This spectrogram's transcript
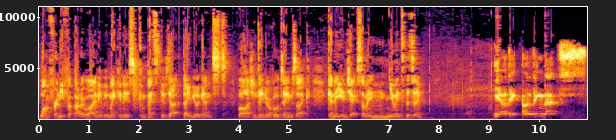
one friendly for Paraguay and he'll be making his competitive de- debut against, well, Argentina of all teams. Like, can he inject something new into the team? Yeah, I think I think that's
